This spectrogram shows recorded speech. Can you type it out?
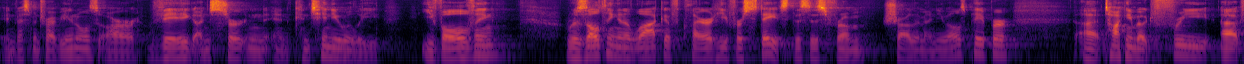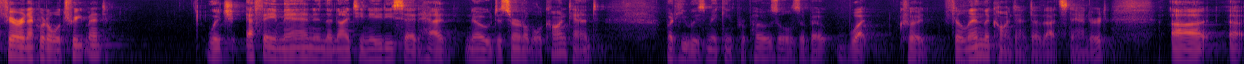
investment tribunals are vague, uncertain, and continually evolving, resulting in a lack of clarity for states. This is from Charles Emmanuel's paper, uh, talking about free, uh, fair and equitable treatment, which F.A. Mann in the 1980s said had no discernible content but he was making proposals about what could fill in the content of that standard. Uh, uh,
